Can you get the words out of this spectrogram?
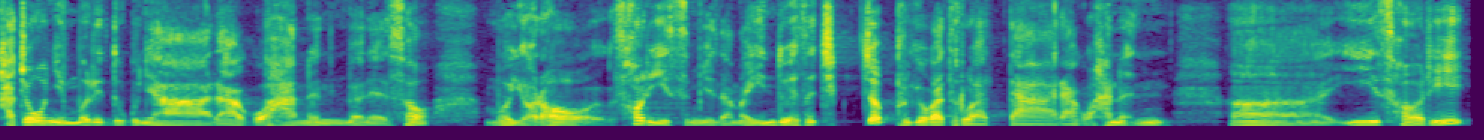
가져온 인물이 누구냐라고 하는 면에서 뭐 여러 설이 있습니다만 인도에서 직접 불교가 들어왔다라고 하는 어, 이 설이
